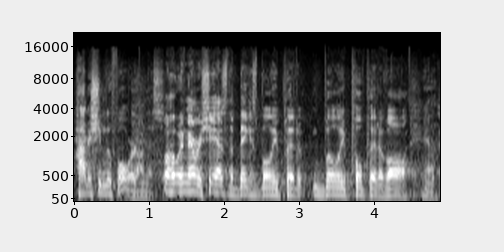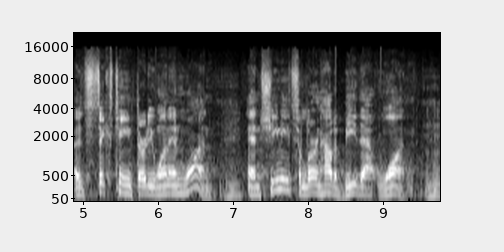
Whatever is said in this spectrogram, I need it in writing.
How does she move forward on this? Well, remember, she has the biggest bully, pit, bully pulpit of all. Yeah. It's 16, 31, and one. Mm-hmm. And she needs to learn how to be that one mm-hmm.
